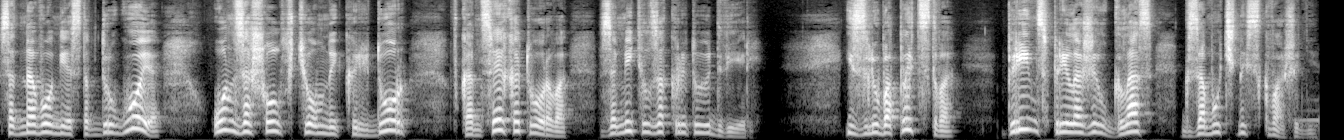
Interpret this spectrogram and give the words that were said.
с одного места в другое, он зашел в темный коридор, в конце которого заметил закрытую дверь. Из любопытства принц приложил глаз к замочной скважине.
